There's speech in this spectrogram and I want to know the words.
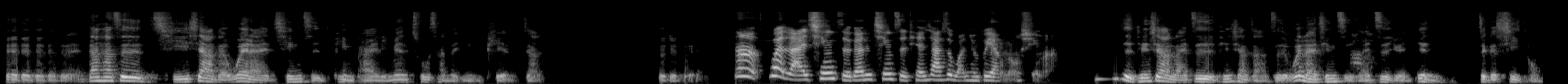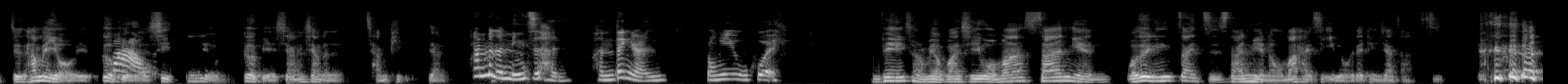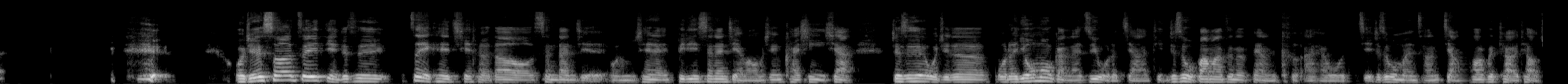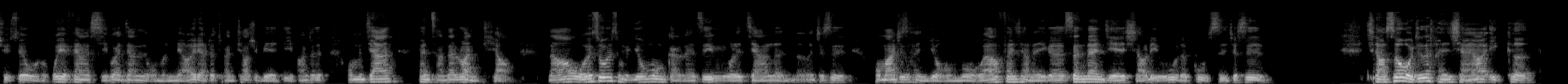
对对对对对，但他是旗下的未来亲子品牌里面出产的影片，这样。对对对。那未来亲子跟亲子天下是完全不一样的东西吗？亲子天下来自天下杂志，未来亲子来自远见这个系统，就是他们有个别的系统，有个别相像的产品，这样。他们的名字很很令人容易误会。非常没有关系，我妈三年，我都已经在职三年了，我妈还是以为我在天下杂志。我觉得说到这一点，就是这也可以切合到圣诞节。我们现在毕竟圣诞节嘛，我们先开心一下。就是我觉得我的幽默感来自于我的家庭，就是我爸妈真的非常可爱，还有我姐，就是我们常讲话会跳来跳去，所以我我也非常习惯这样子。我们聊一聊就突然跳去别的地方，就是我们家很常在乱跳。然后我会说，为什么幽默感来自于我的家人呢？就是我妈就是很幽默。我要分享的一个圣诞节小礼物的故事，就是小时候我就是很想要一个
